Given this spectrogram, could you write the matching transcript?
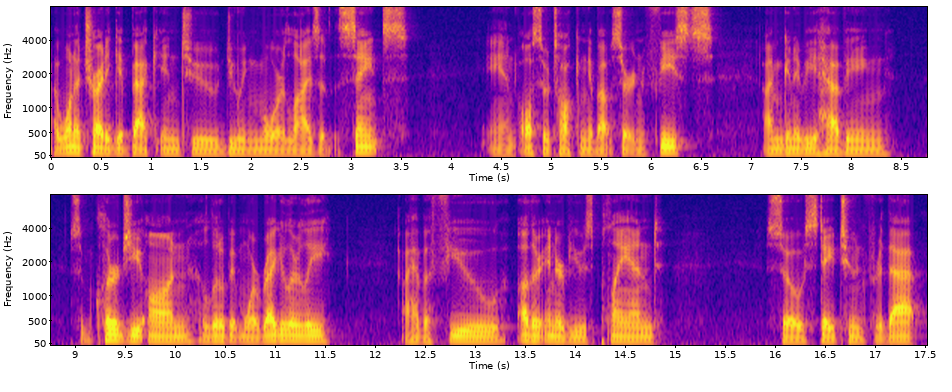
I want to try to get back into doing more Lives of the Saints and also talking about certain feasts. I'm going to be having some clergy on a little bit more regularly. I have a few other interviews planned, so stay tuned for that.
